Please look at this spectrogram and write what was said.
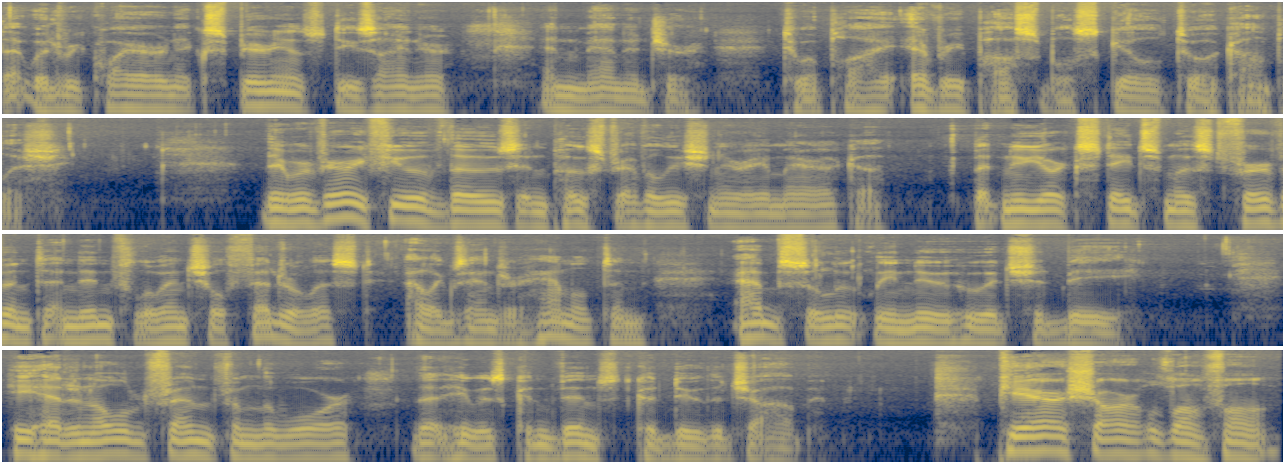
that would require an experienced designer and manager to apply every possible skill to accomplish. There were very few of those in post revolutionary America, but New York State's most fervent and influential Federalist, Alexander Hamilton, absolutely knew who it should be. He had an old friend from the war that he was convinced could do the job. Pierre Charles L'Enfant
